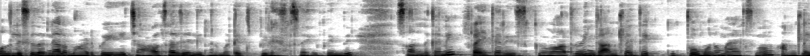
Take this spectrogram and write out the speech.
వదిలేసేదాన్ని. అలా మాడిపోయాయి చాలాసార్లు జరిగింది అనమాట ఎక్స్పీరియన్స్ అయిపోయింది. సో అందుకని ఫ్రై కర్రీస్కి మాత్రం ఇంకా అంట్లో అయితే తోమను మ్యాక్సిమం అంట్లో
